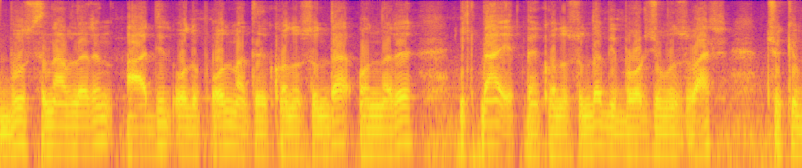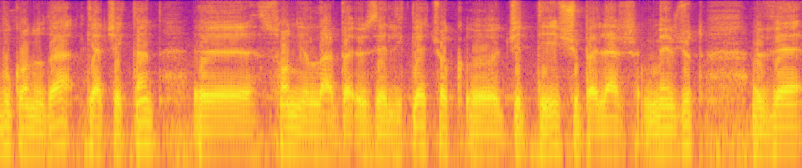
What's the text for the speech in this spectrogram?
Bu sınavların adil olup olmadığı konusunda onları ikna etme konusunda bir borcumuz var. Çünkü bu konuda gerçekten e, son yıllarda özellikle çok e, ciddi şüpheler mevcut ve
